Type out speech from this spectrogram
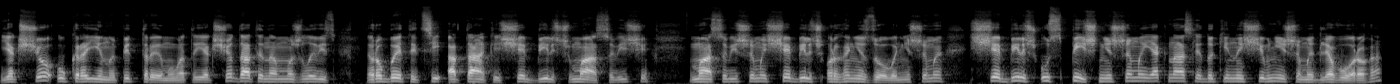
якщо Україну підтримувати, якщо дати нам можливість робити ці атаки ще більш масовіші, масовішими, ще більш організованішими, ще більш успішнішими, як наслідок, і нищівнішими для ворога,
